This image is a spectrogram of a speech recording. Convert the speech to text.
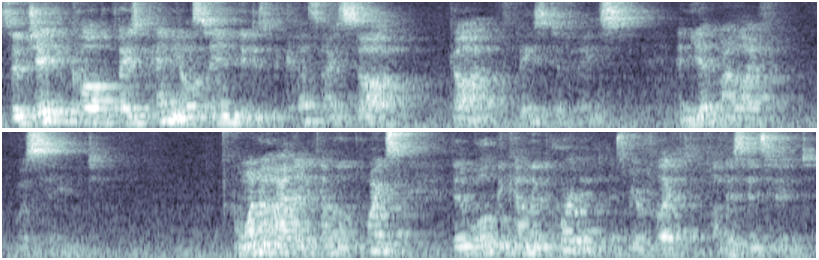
So Jacob called the place Peniel, saying, It is because I saw God face to face, and yet my life was saved. I want to highlight a couple of points that will become important as we reflect on this incident.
